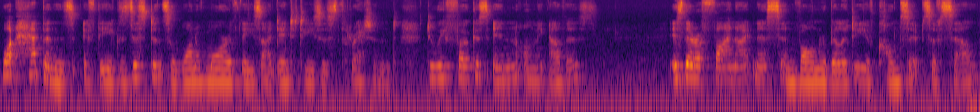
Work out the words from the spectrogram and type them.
What happens if the existence of one or more of these identities is threatened? Do we focus in on the others? Is there a finiteness and vulnerability of concepts of self?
